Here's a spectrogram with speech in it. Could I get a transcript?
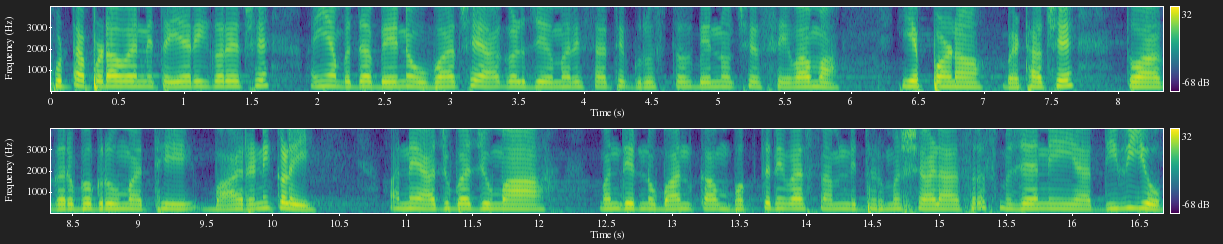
ફોટા પડાવવાની તૈયારી કરે છે. અહીંયા બધા બહેનો ઊભા છે. આગળ જે અમારી સાથે ગૃહસ્થ બહેનો છે સેવામાં, એ પણ બેઠા છે. તો આ ગર્ભગૃહમાંથી બહાર નીકળી અને આજુબાજુમાં મંદિરનું બાંધકામ ભક્ત નિવાસ નામની ધર્મશાળા, સરસ મજાની આ દીવીઓ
